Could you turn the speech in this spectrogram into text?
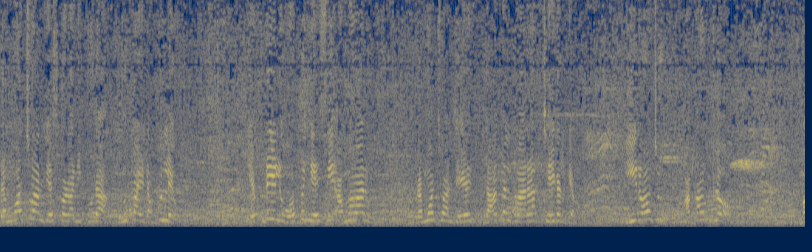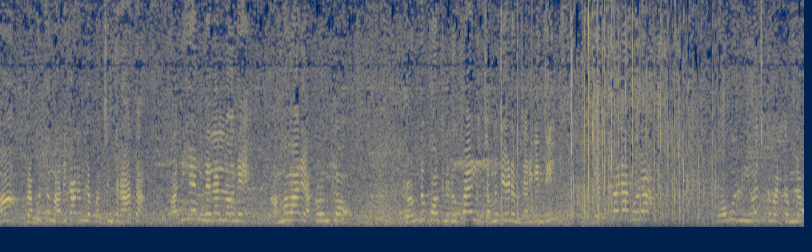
బ్రహ్మోత్సవాలు చేసుకోవడానికి కూడా రూపాయి డబ్బులు లేవు. ఎఫ్డీలు ఓపెన్ చేసి అమ్మవారు బ్రహ్మోత్సవాలు చే దాతల ద్వారా చేయగలిగాం. ఈరోజు అకౌంట్లో మా ప్రభుత్వం అధికారంలోకి వచ్చిన తర్వాత పదిహేను నెలల్లోనే అమ్మవారి అకౌంట్లో రెండు కోట్ల రూపాయలు జమ చేయడం జరిగింది. ఎక్కడా కూడా కోవూరు నియోజకవర్గంలో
